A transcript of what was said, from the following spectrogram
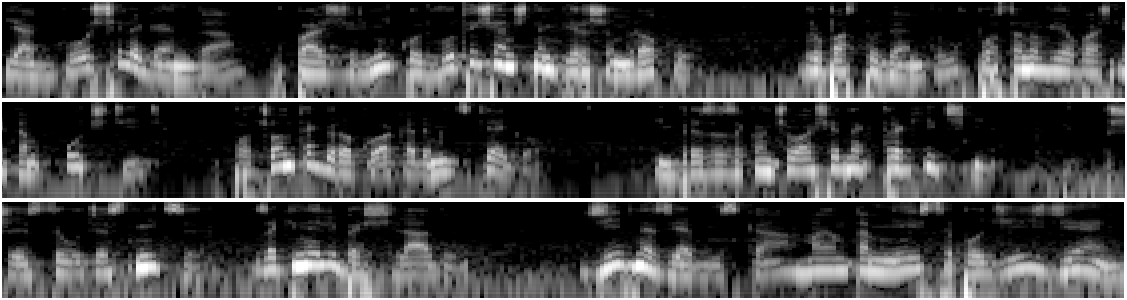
Jak głosi legenda, w październiku 2001 roku grupa studentów postanowiła właśnie tam uczcić początek roku akademickiego. Impreza zakończyła się jednak tragicznie. Wszyscy uczestnicy zaginęli bez śladu. Dziwne zjawiska mają tam miejsce po dziś dzień.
